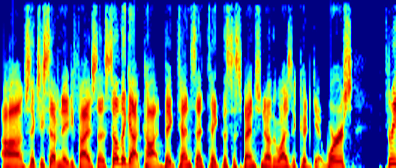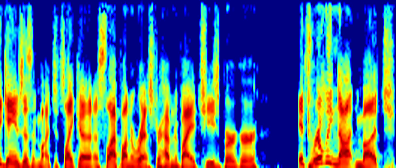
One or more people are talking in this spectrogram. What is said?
Um, 6785 says, so they got caught. Big Ten said take the suspension, otherwise it could get worse. Three games isn't much. It's like a, a slap on the wrist or having to buy a cheeseburger. It's really not much.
